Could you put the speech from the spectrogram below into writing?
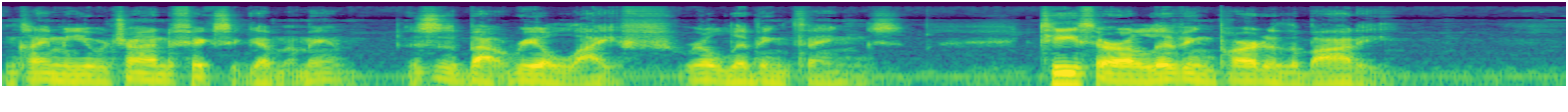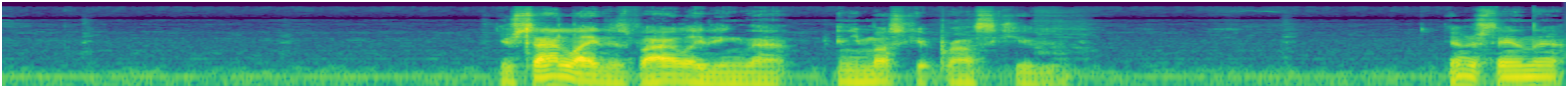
and claiming you were trying to fix it, government man. This is about real life, real living things. Teeth are a living part of the body. Your satellite is violating that, and you must get prosecuted. You understand that?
